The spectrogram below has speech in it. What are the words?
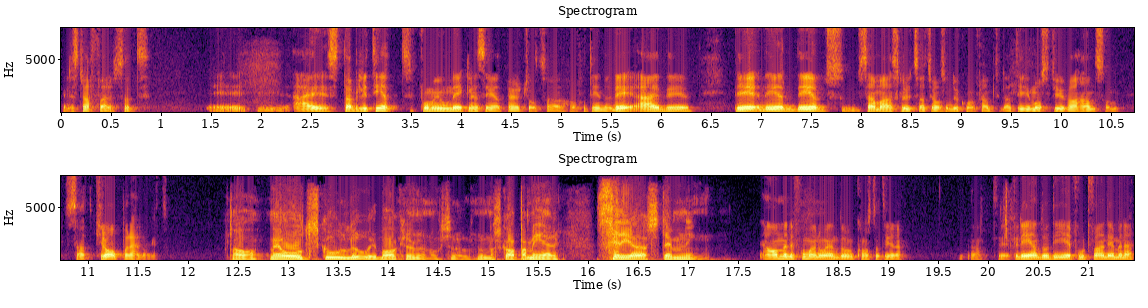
eller straffar. Så att, eh, stabilitet får man onekligen säga att Barrett trots har, har fått in det. Det, nej, det, det, det, det är samma slutsats jag som du kom fram till. Att det måste ju vara han som satt krav på det här laget. Ja, med Old School Lou i bakgrunden också. Man skapar mer seriös stämning. Ja, men det får man nog ändå konstatera. Att, för det är ändå, det är fortfarande, jag menar,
